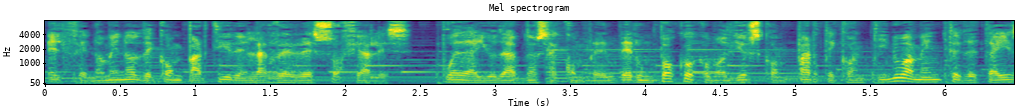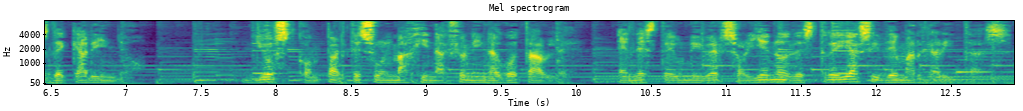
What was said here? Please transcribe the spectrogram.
el fenómeno de compartir en las redes sociales, puede ayudarnos a comprender un poco cómo Dios comparte continuamente detalles de cariño. Dios comparte su imaginación inagotable, en este universo lleno de estrellas y de margaritas,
